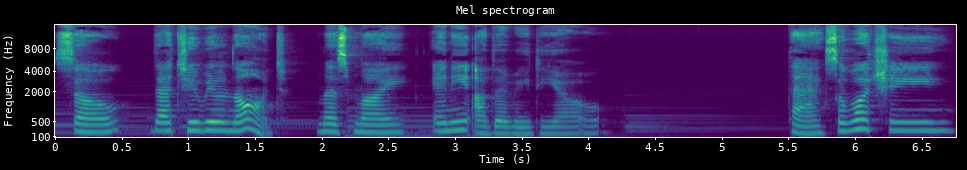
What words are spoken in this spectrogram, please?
so that you will not miss my any other video. Thanks for watching.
